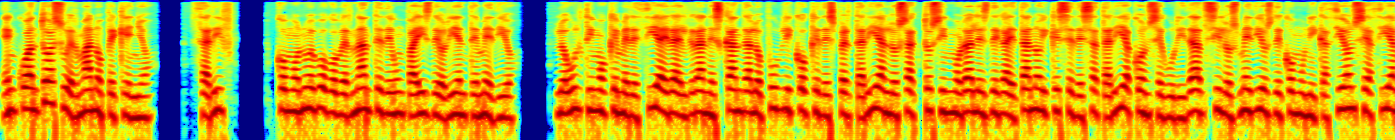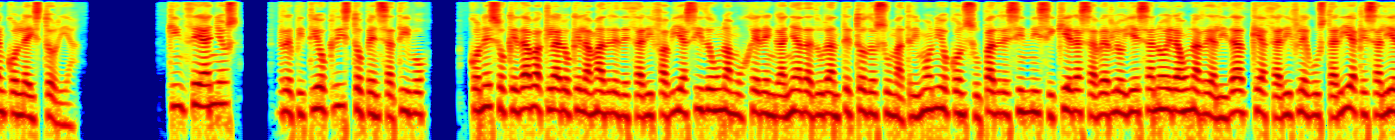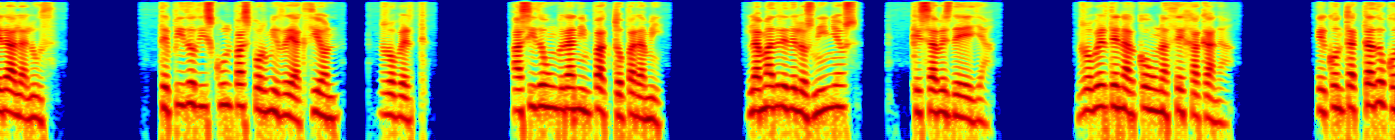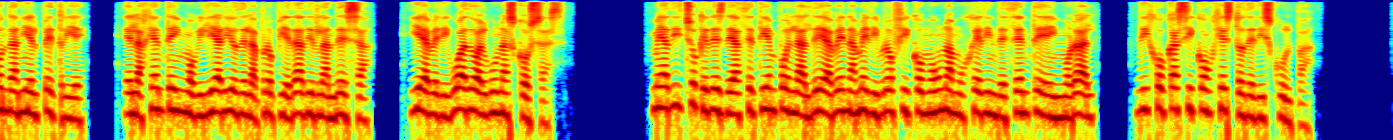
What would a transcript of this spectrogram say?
En cuanto a su hermano pequeño, Zarif, como nuevo gobernante de un país de Oriente Medio, lo último que merecía era el gran escándalo público que despertarían los actos inmorales de Gaetano y que se desataría con seguridad si los medios de comunicación se hacían con la historia. Quince años, repitió Cristo pensativo, con eso quedaba claro que la madre de Zarif había sido una mujer engañada durante todo su matrimonio con su padre sin ni siquiera saberlo y esa no era una realidad que a Zarif le gustaría que saliera a la luz. Te pido disculpas por mi reacción, Robert. Ha sido un gran impacto para mí. La madre de los niños, ¿qué sabes de ella? Robert enarcó una ceja cana. He contactado con Daniel Petrie, el agente inmobiliario de la propiedad irlandesa, y he averiguado algunas cosas. Me ha dicho que desde hace tiempo en la aldea ven a Mary Brophy como una mujer indecente e inmoral, dijo casi con gesto de disculpa.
